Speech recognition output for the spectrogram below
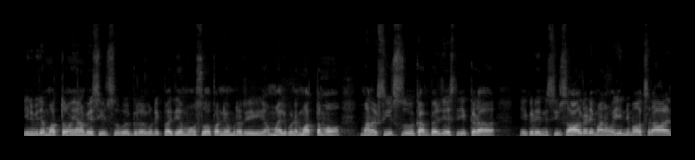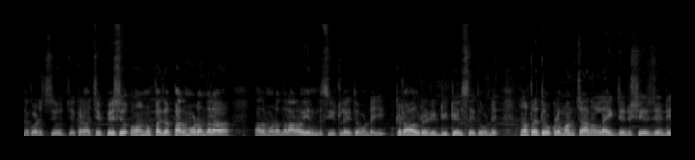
ఎనిమిది మొత్తం ఎనభై సీట్స్ రెగ్యులర్గా ఉండి పది ఏమో సూపర్ న్యూమరీ అమ్మాయిలు కూడా మొత్తము మనకు సీట్స్ కంపేర్ చేస్తే ఇక్కడ ఇక్కడ ఎన్ని సీట్స్ ఆల్రెడీ మనం ఎన్ని మార్క్స్ రావాలని కూడా ఇక్కడ చెప్పేసి పది పదమూడు వందల పదమూడు వందల అరవై ఎనిమిది సీట్లు అయితే ఉన్నాయి ఇక్కడ ఆల్రెడీ డీటెయిల్స్ అయితే ఉన్నాయి ప్రతి ఒక్కరు మన ఛానల్ లైక్ చేయండి షేర్ చేయండి.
